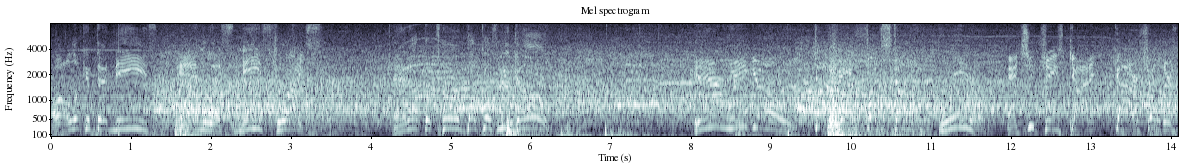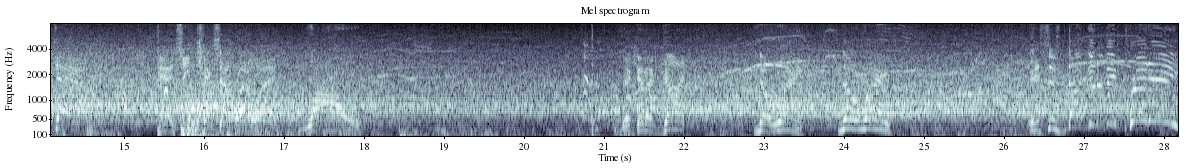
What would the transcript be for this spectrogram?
Oh, look at the knees. Endless knee strikes. And up the turnbuckles we go. Here we go. Diving foot stomp. Brutal. And she, she's got it. Got her shoulders down. And she kicks out right away. Wow. Kick in the gut. No way. No way. This is not going to be pretty.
